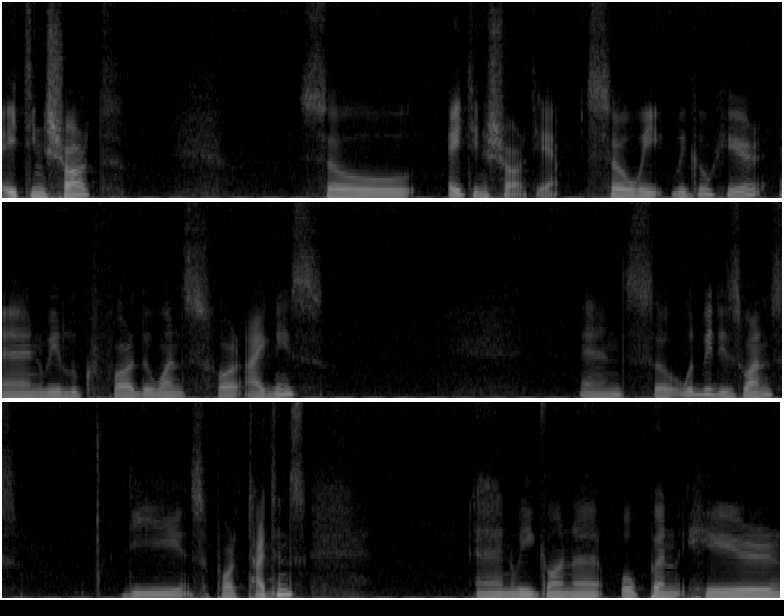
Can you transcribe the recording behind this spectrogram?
18 short. So 18 short yeah so we we go here and we look for the ones for Ignis and so would be these ones the support titans. And we gonna open here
